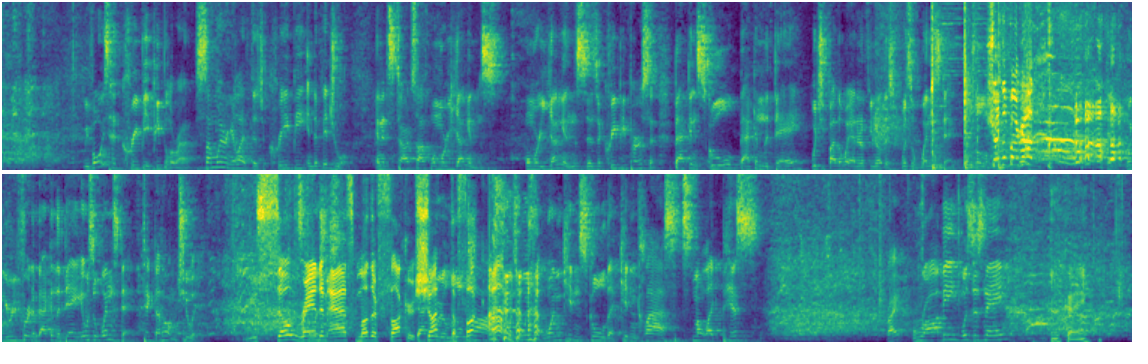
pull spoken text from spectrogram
We've always had creepy people around. Somewhere in your life, there's a creepy individual. And it starts off when we're youngins. When we're youngins, there's a creepy person. Back in school, back in the day, which, by the way, I don't know if you know this, was a Wednesday. Shut the fuck up! Yeah, when you refer to back in the day, it was a Wednesday. Take that home, chew it. You so random ass motherfucker. Back Shut when we were the fuck up. There was always that one kid in school, that kid in class, smelled like piss. Right? Robbie was his name. Okay.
